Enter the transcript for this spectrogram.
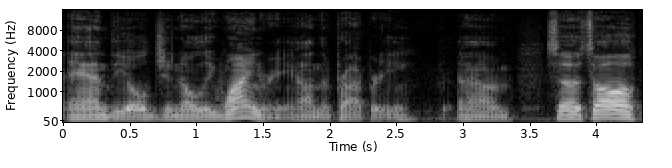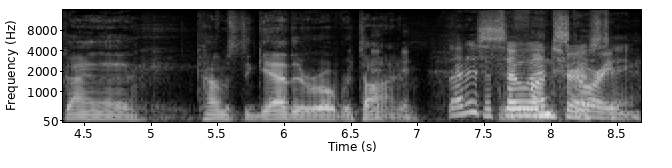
and the old Ginoli Winery on the property. Um, so it's all kind of comes together over time. That is That's a so fun story. interesting.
